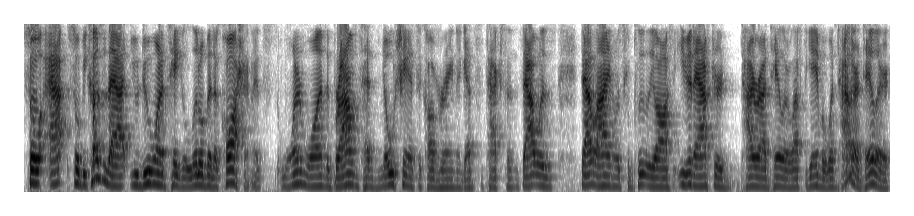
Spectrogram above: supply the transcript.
So, at, so because of that, you do want to take a little bit of caution. It's one one. The Browns had no chance of covering against the Texans. That was that line was completely off even after Tyrod Taylor left the game. But when Tyrod Taylor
